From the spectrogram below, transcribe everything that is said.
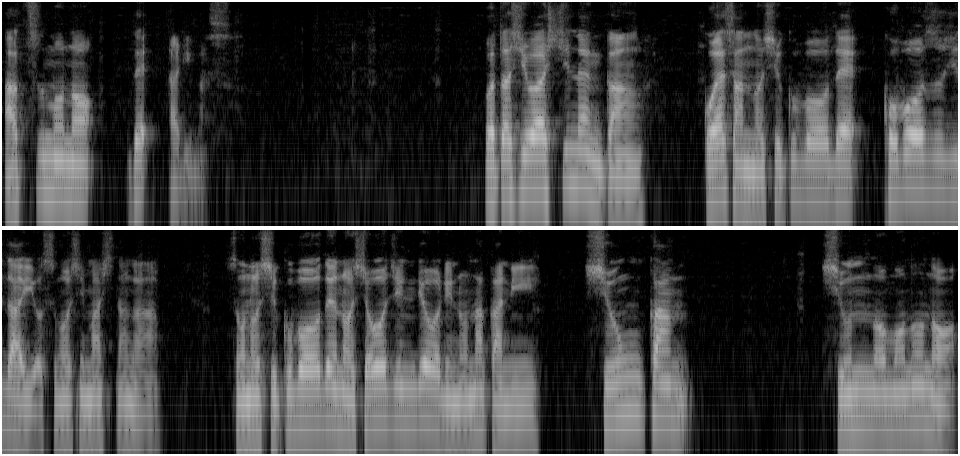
厚物であります。私は七年間、小屋さんの宿坊で小坊主時代を過ごしましたが、その宿坊での精進料理の中に、瞬間、旬のものの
